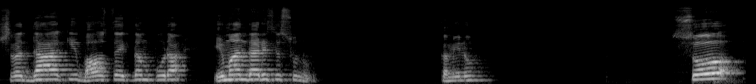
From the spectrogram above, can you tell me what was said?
श्रद्धा की भाव से एकदम पूरा ईमानदारी से सुनो कमीनो। सो so,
